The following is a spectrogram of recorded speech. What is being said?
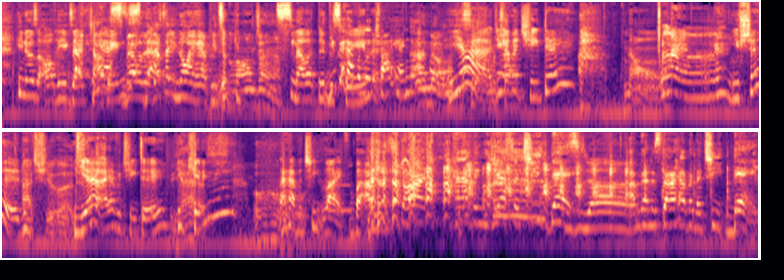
he knows all the exact toppings. Smell. That- That's how you know I had pizza in a long time. smell it through the screen. You can have a little triangle. I know. I'm gonna say yeah. Do you have a cheat day? try. No, mm, You should. I should. Yeah, I have a cheat day. Yes. You kidding me? I have a cheat life, but I'm gonna start having just a cheat day. I'm gonna start having a cheat day.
